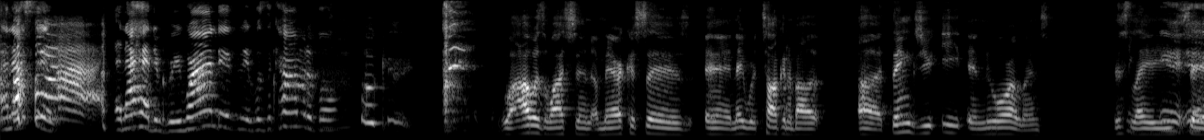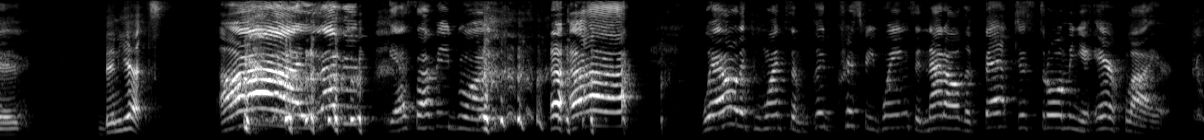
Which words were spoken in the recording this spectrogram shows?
And I said- and I had to rewind it, and it was accommodable. okay. Well, I was watching America Says, and they were talking about uh, things you eat in New Orleans. This lady said vignettes. Ah, I love it. Yes, I've eaten one. well, if you want some good crispy wings and not all the fat, just throw them in your air fryer.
